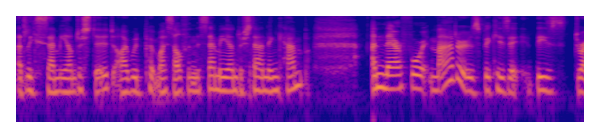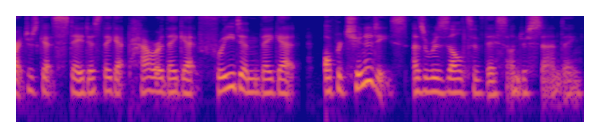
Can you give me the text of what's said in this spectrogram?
at least semi understood. I would put myself in the semi understanding camp, and therefore it matters because it, these directors get status, they get power, they get freedom, they get opportunities as a result of this understanding.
